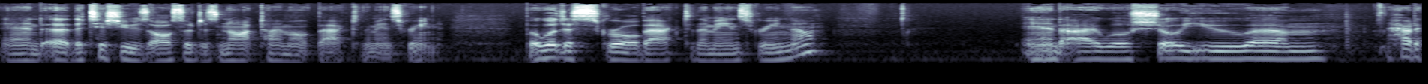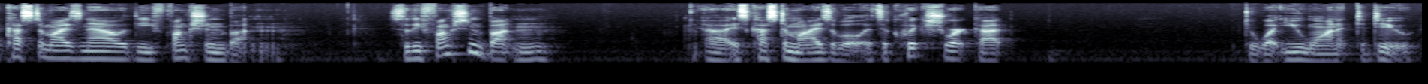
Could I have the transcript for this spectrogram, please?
and uh, the tissues also does not time out back to the main screen. But we'll just scroll back to the main screen now, and I will show you um, how to customize now the function button. So the function button uh, is customizable. It's a quick shortcut to what you want it to do.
